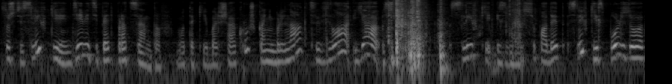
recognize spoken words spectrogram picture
Слушайте, сливки 9,5%. Вот такие большая кружка. Они были на акции. Взяла. Я сливки, извиняюсь, все падает. Сливки использую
